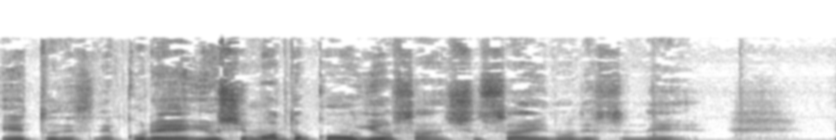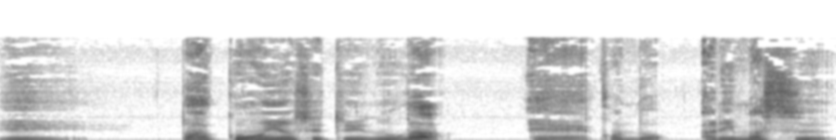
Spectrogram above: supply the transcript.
えっ、ー、とですね、これ、吉本興業さん主催のですね、えー、爆音寄せというのが、えー、今度あります。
